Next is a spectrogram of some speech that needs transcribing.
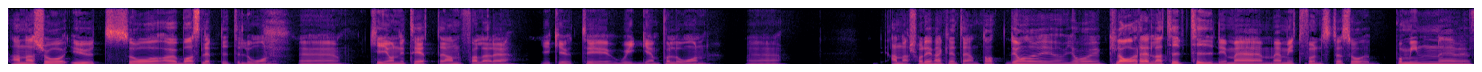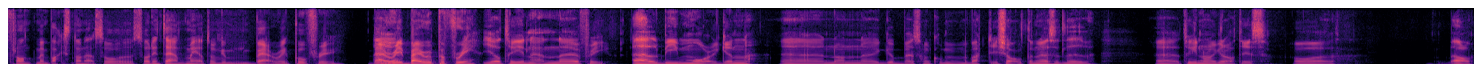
annars så ut så har jag bara släppt lite lån. Eh, Kion Itete, anfallare, gick ut till Wiggen på lån. Eh, annars har det verkligen inte hänt något. jag var ju klar relativt tidigt med, med mitt fönster, så på min eh, front med Buxton där så, så har det inte hänt mer. Jag tog Barry på free. Barry, Barry på free. Jag tog in en uh, free. Alby Morgan, uh, någon uh, gubbe som kom, varit i Charlton i sitt liv. Uh, tog in honom gratis. Och ja,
